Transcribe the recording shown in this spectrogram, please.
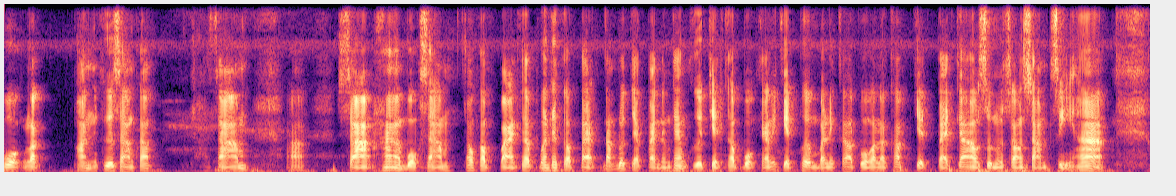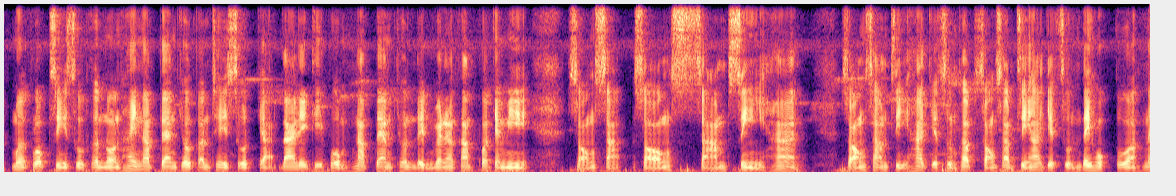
บวกหลักพันคือ 3 ครับ3อ่า สาห้าบวกสามเท่ากับแปดครับเมื่อเท่ากับแปดนับลดจากแปดหนึ่งแต้มคือเจ็ดครับบวกจากที่เจ็ดเพิ่มไปในเก้าตัวกันแล้วครับเจ็ดแปดเก้าศูนย์สองสามสี่ห้าเมื่อครบสี่สูตรคำนวณให้นับแต้มชนกันสี่สูตรจะได้เลขที่ผมนับแต้มชนเด่นไว้นะครับ ก็จะมีสองสามสองสามสี่ห้า สองสามสี่ห้าเจ็ดศูนย์ครับสองสามสี่ห้าเจ็ดศูนย์ได้หกตัว ใน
